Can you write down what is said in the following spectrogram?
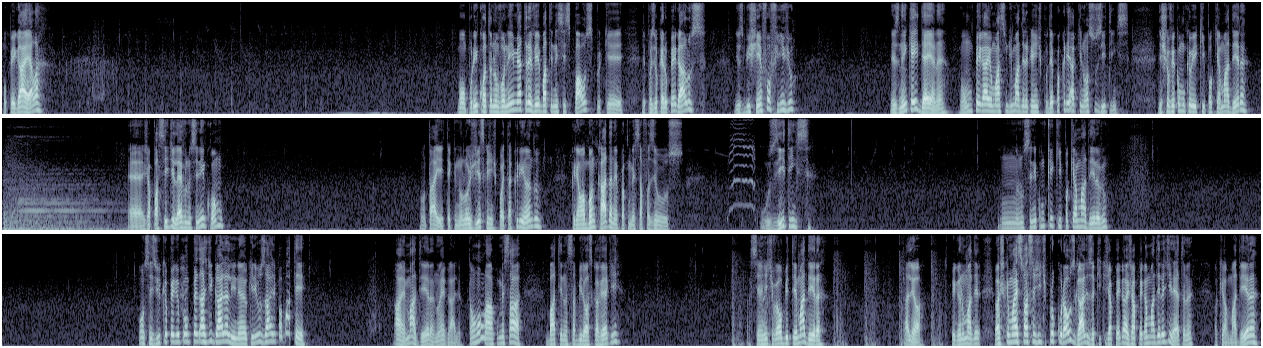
Vou pegar ela. Bom, por enquanto eu não vou nem me atrever a bater nesses paus, porque depois eu quero pegá-los. E os bichinhos é fofinhos, viu? Eles nem querem ideia, né? Vamos pegar o máximo de madeira que a gente puder para criar aqui nossos itens. Deixa eu ver como que eu equipo aqui a madeira. É, já passei de leve, não sei nem como. Então tá aí, tecnologias que a gente pode estar tá criando. Criar uma bancada, né, para começar a fazer os os itens. Hum, eu não sei nem como que equipa aqui a madeira, viu? Bom, vocês viram que eu peguei um pedaço de galho ali, né? Eu queria usar ele pra bater. Ah, é madeira, não é galho. Então vamos lá, vamos começar a bater nessa birosca velha aqui. Assim a gente vai obter madeira. Tá ali, ó. Tô pegando madeira. Eu acho que é mais fácil a gente procurar os galhos aqui, que já pega, já pega madeira direto, né? Aqui, ó, madeira.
